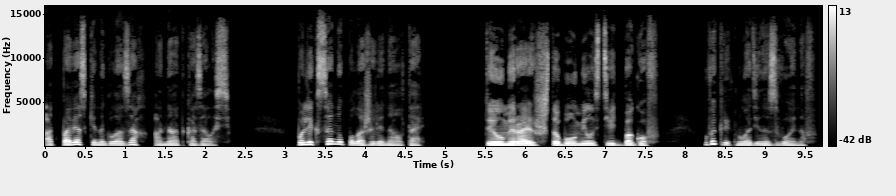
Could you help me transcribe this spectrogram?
От повязки на глазах она отказалась. Поликсену положили на алтарь. «Ты умираешь, чтобы умилостивить богов!» — выкрикнул один из воинов.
